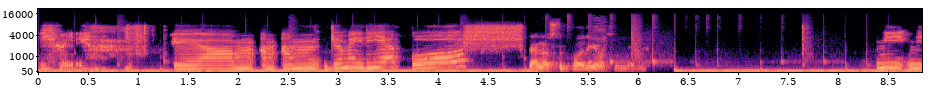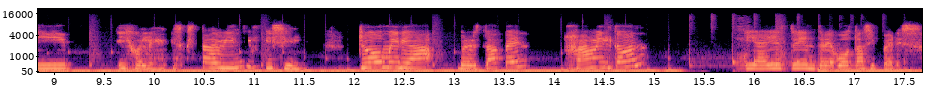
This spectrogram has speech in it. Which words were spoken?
Híjole. Eh, yo me iría por. Danos tu podio, Jimena. Mi, mi, híjole, es que está bien difícil. Yo me iría Verstappen, Hamilton y ahí estoy entre Botas y Pérez.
